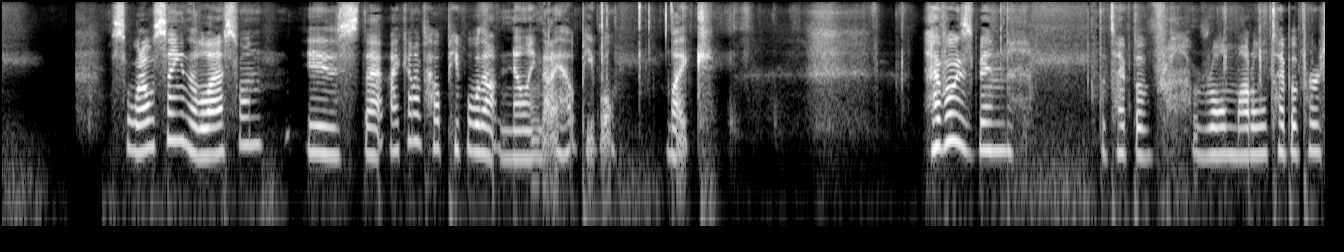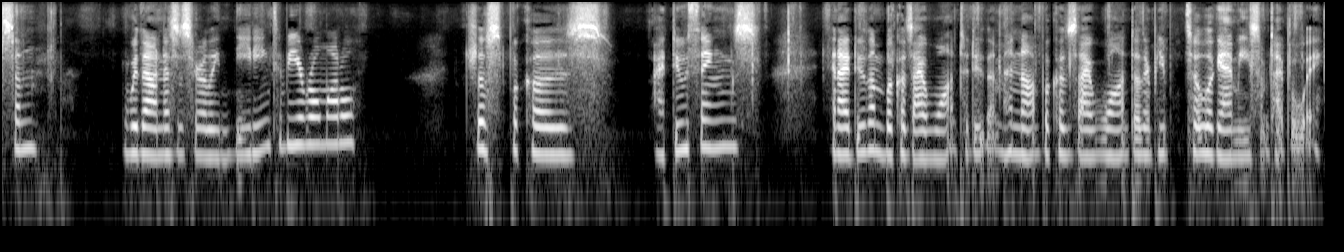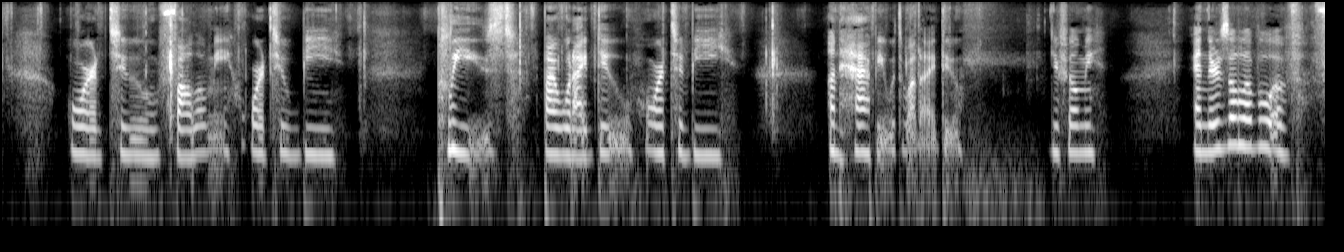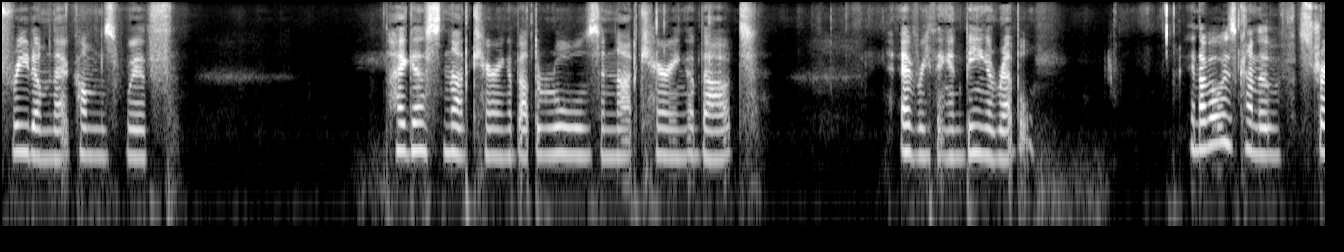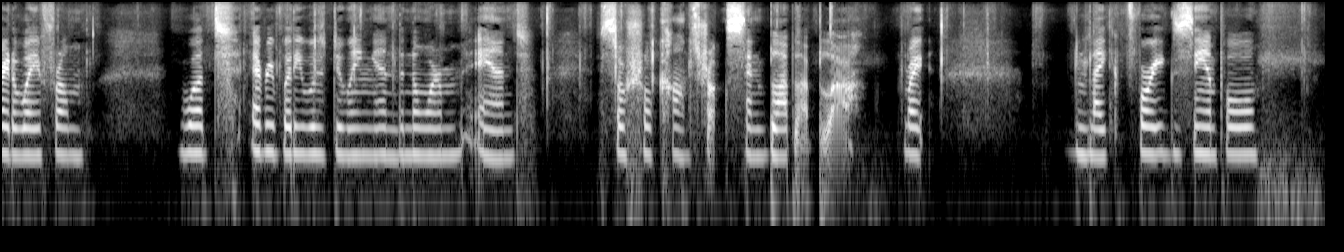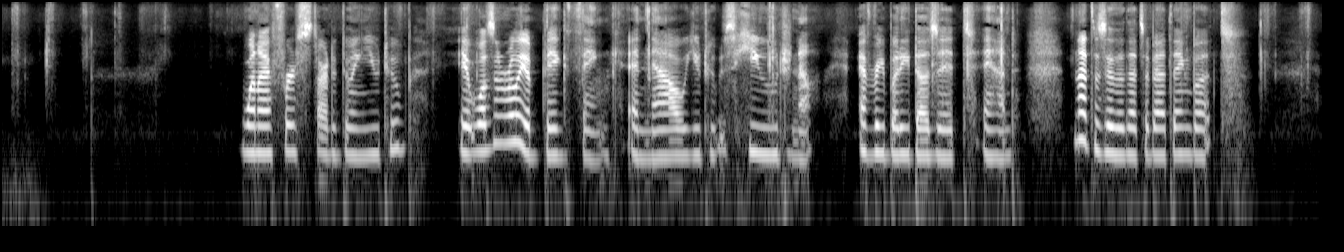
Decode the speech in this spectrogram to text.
So, what I was saying in the last one is that I kind of help people without knowing that I help people. Like, I've always been the type of role model type of person without necessarily needing to be a role model. Just because I do things and I do them because I want to do them and not because I want other people to look at me some type of way or to follow me or to be pleased by what I do or to be unhappy with what I do. You feel me? And there's a level of freedom that comes with, I guess, not caring about the rules and not caring about everything and being a rebel. And I've always kind of strayed away from what everybody was doing and the norm and social constructs and blah blah blah, right? Like, for example, when I first started doing YouTube, it wasn't really a big thing, and now YouTube is huge. Now everybody does it, and not to say that that's a bad thing, but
